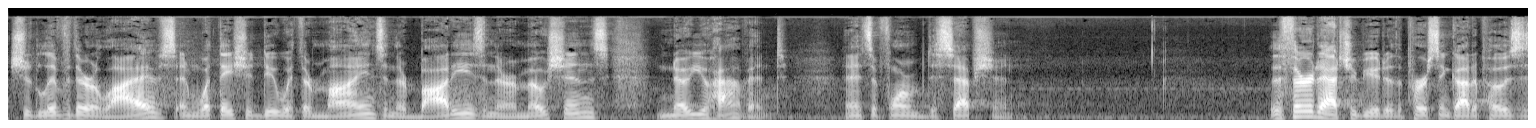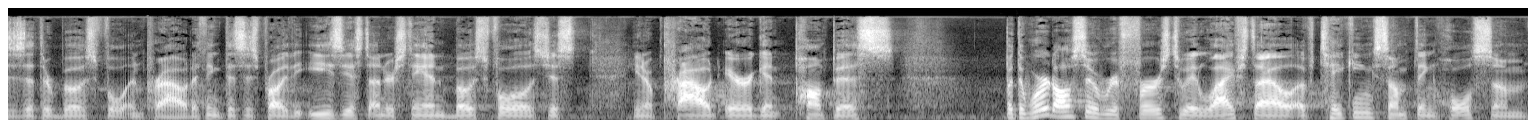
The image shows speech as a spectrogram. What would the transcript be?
should live their lives and what they should do with their minds and their bodies and their emotions? No, you haven't. And it's a form of deception. The third attribute of the person God opposes is that they're boastful and proud. I think this is probably the easiest to understand. Boastful is just, you know, proud, arrogant, pompous. But the word also refers to a lifestyle of taking something wholesome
